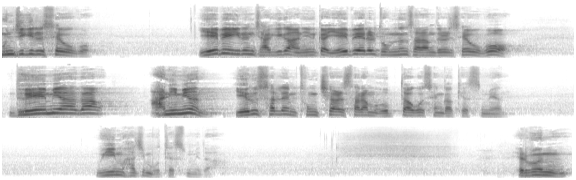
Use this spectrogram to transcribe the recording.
문지기를 세우고 예배 일은 자기가 아니니까 예배를 돕는 사람들을 세우고 느헤미야가 아니면 예루살렘 통치할 사람 없다고 생각했으면 위임하지 못했습니다. 여러분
